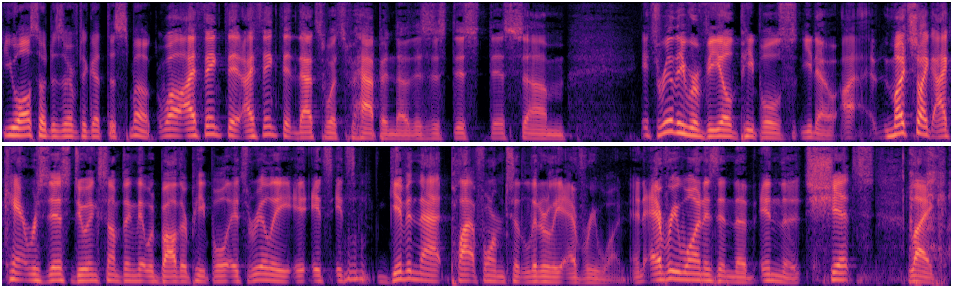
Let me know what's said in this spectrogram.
you also deserve to get this smoke. Well, I think that I think that that's what's happened though. This is this this um it's really revealed people's, you know, I, much like I can't resist doing something that would bother people. It's really it, it's it's given that platform to literally everyone. And everyone is in the in the shits like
